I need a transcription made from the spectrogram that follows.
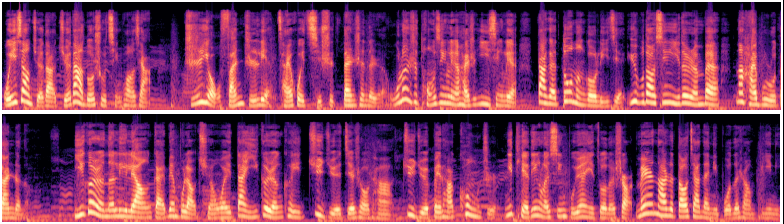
我一向觉得，绝大多数情况下。只有繁殖恋才会歧视单身的人，无论是同性恋还是异性恋，大概都能够理解。遇不到心仪的人呗，那还不如单着呢。一个人的力量改变不了权威，但一个人可以拒绝接受他，拒绝被他控制。你铁定了心不愿意做的事儿，没人拿着刀架在你脖子上逼你。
